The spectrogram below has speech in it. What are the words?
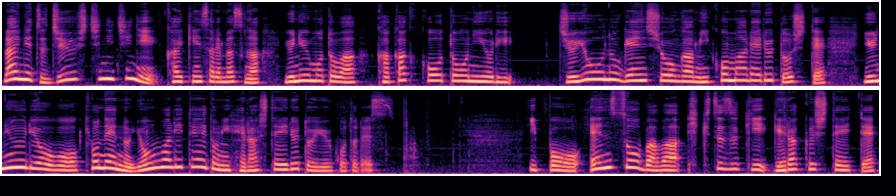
来月17日に解禁されますが、輸入元は価格高騰により需要の減少が見込まれるとして、輸入量を去年の4割程度に減らしているということです。一方、円相場は引き続き下落していて、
